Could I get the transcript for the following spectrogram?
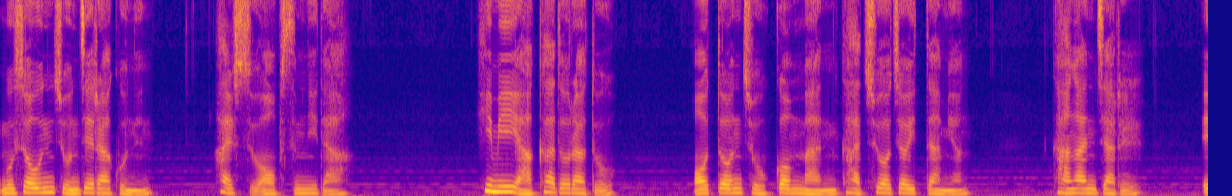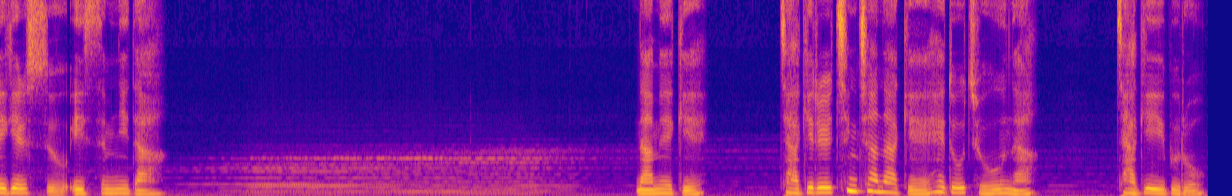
무서운 존재라고는 할 수 없습니다. 힘이 약하더라도 어떤 조건만 갖추어져 있다면 강한 자를 이길 수 있습니다. 남에게 자기를 칭찬하게 해도 좋으나 자기 입으로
